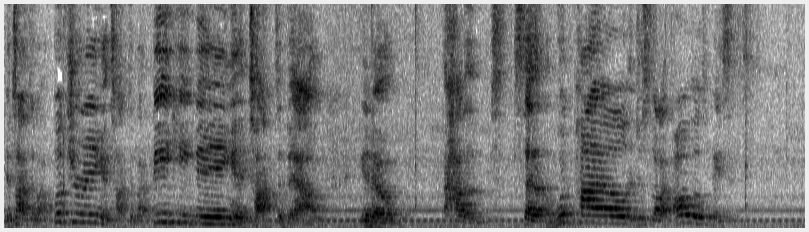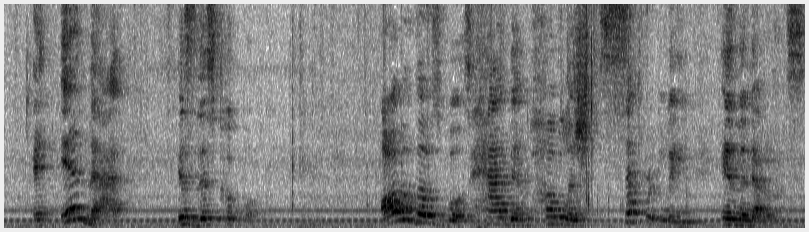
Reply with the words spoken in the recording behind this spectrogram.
It talked about butchering, it talked about beekeeping, it talked about, you know, how to set up a wood pile, it just like all those basics. And in that is this cookbook. All of those books had been published separately in the Netherlands.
